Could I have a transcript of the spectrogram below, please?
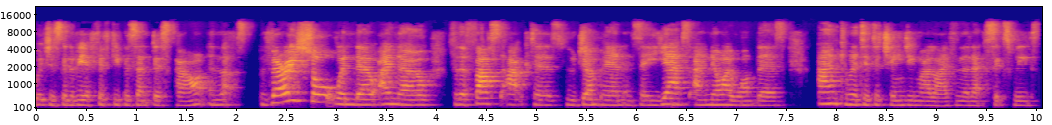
which is going to be a 50% discount. And that's a very short window. I know for the fast actors who jump in and say, yes, I know I want this. I'm committed to changing my life in the next six weeks.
